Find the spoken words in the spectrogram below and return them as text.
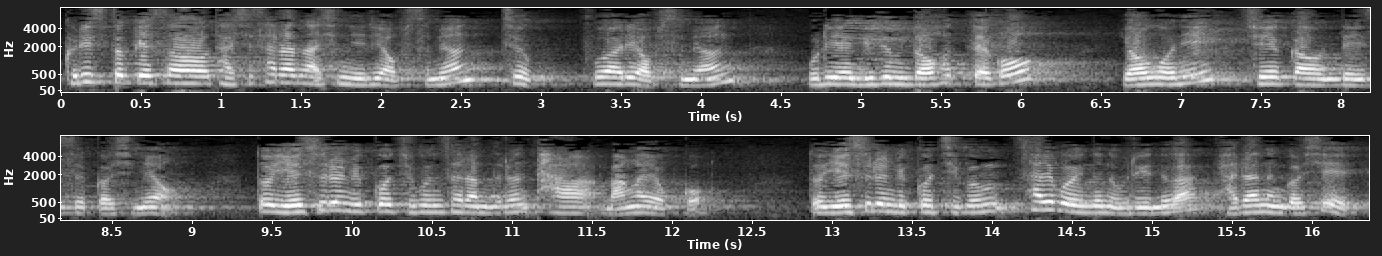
그리스도께서 다시 살아나신 일이 없으면, 즉 부활이 없으면 우리의 믿음도 헛되고 영원히 죄 가운데 있을 것이며 또 예수를 믿고 죽은 사람들은 다 망하였고 또 예수를 믿고 지금 살고 있는 우리가 바라는 것이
